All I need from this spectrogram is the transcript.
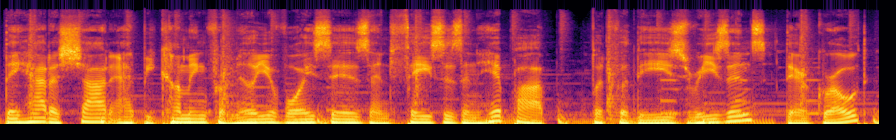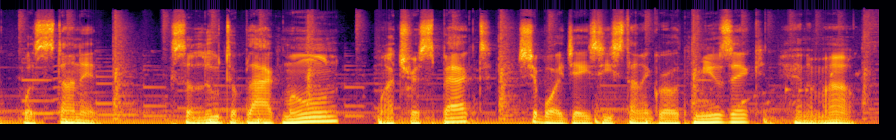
They had a shot at becoming familiar voices and faces in hip hop, but for these reasons, their growth was stunted. Salute to Black Moon, much respect. It's your boy JC Stunted Growth Music, and I'm out.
